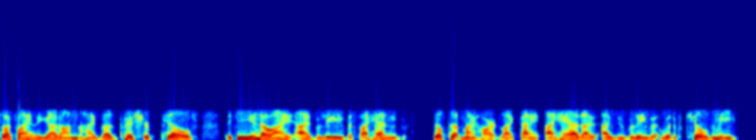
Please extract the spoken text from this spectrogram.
So I finally got on the high blood pressure pills. But you know, I I believe if I hadn't built up my heart like I I had, I I do believe it would have killed me.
